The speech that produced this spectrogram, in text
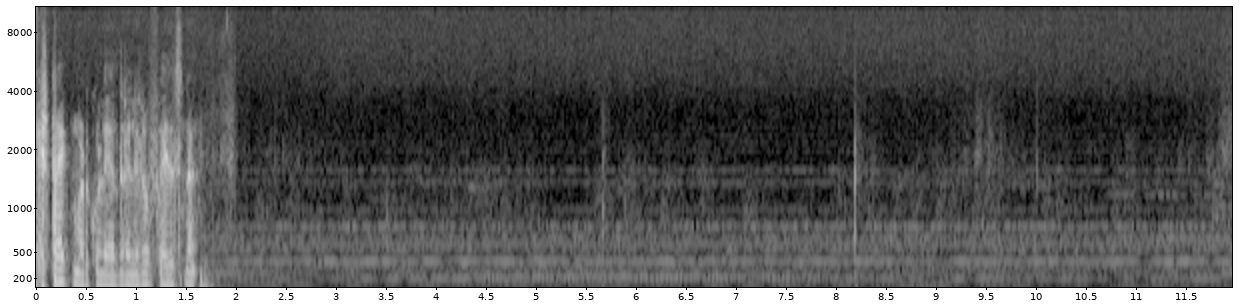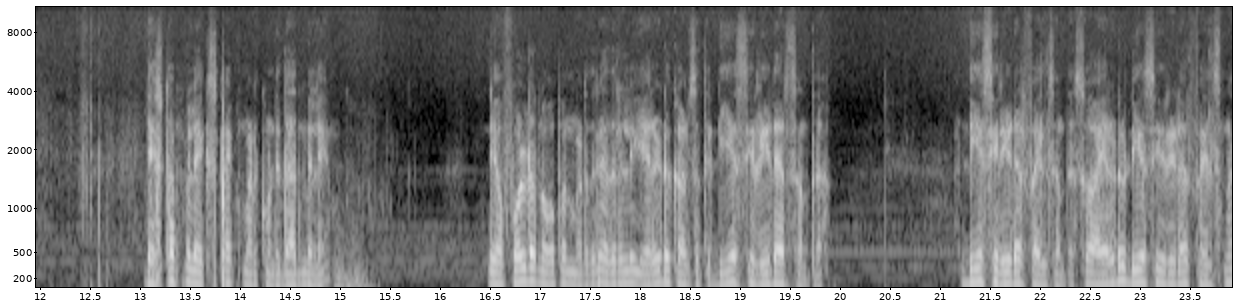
ಎಕ್ಸ್ಟ್ರಾಕ್ಟ್ ಮಾಡ್ಕೊಳ್ಳಿ ಅದರಲ್ಲಿರೋ ಫೈಲ್ಸ್ನ ಡೆಸ್ಕ್ಟಾಪ್ ಮೇಲೆ ಎಕ್ಸ್ಟ್ರಾಕ್ಟ್ ಮಾಡ್ಕೊಂಡಿದ್ದಾದಮೇಲೆ ನೀವು ಫೋಲ್ಡರ್ನ ಓಪನ್ ಮಾಡಿದ್ರೆ ಅದರಲ್ಲಿ ಎರಡು ಕಾಣಿಸುತ್ತೆ ಡಿ ಎಸ್ ಸಿ ರೀಡರ್ಸ್ ಅಂತ. D S C reader files ಅಂತ. ಸೊ ಆ ಎರಡು ಡಿ ಎಸ್ ಸಿ ರೀಡರ್ ಫೈಲ್ಸ್ನ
